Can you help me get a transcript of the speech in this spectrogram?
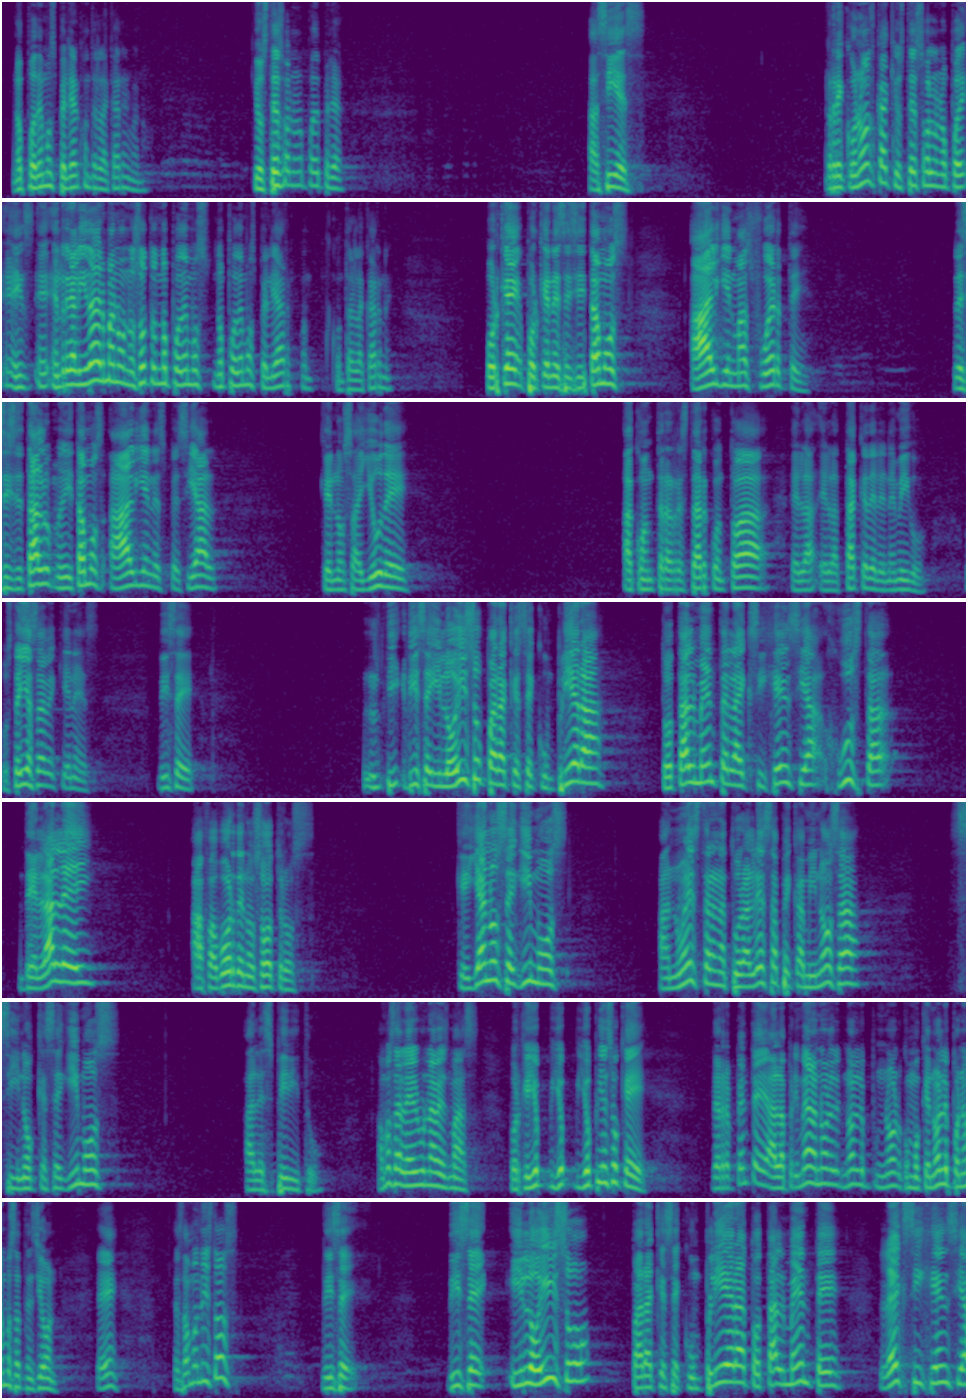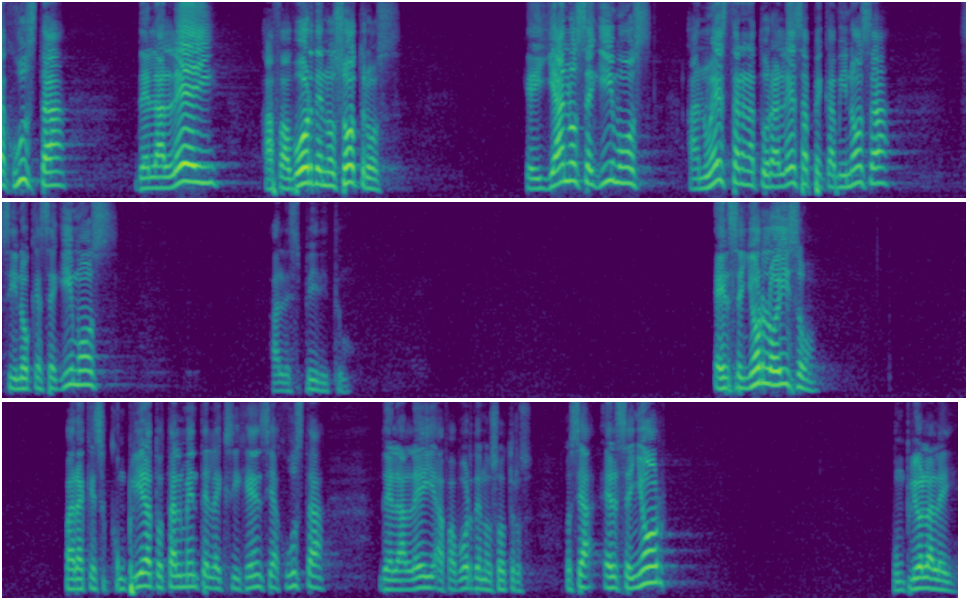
No podemos pelear contra la carne, hermano. Que usted solo no puede pelear. Así es. Reconozca que usted solo no puede. En, realidad, hermano, nosotros no podemos, no podemos pelear contra la carne. ¿Por qué? Porque necesitamos a alguien más fuerte, Necesitamos a alguien especial que nos ayude a contrarrestar con todo el, ataque del enemigo. Usted ya sabe quién es. Dice, dice, y lo hizo para que se cumpliera totalmente la exigencia justa de la ley a favor de nosotros. Que ya no seguimos a nuestra naturaleza pecaminosa, sino que seguimos al Espíritu. Vamos a leer una vez más, porque yo, yo, pienso que de repente a la primera no, no, como que no le ponemos atención. ¿eh? ¿Estamos listos? Dice, dice, y lo hizo para que se cumpliera totalmente la exigencia justa de la ley a favor de nosotros, que ya no seguimos a nuestra naturaleza pecaminosa, sino que seguimos al Espíritu. El Señor lo hizo para que se cumpliera totalmente la exigencia justa de la ley a favor de nosotros. O sea, el Señor cumplió la ley.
